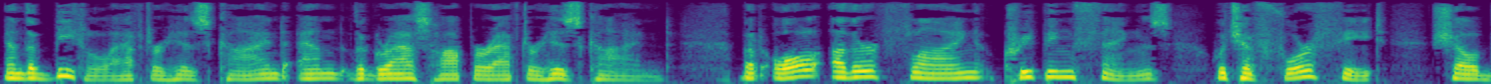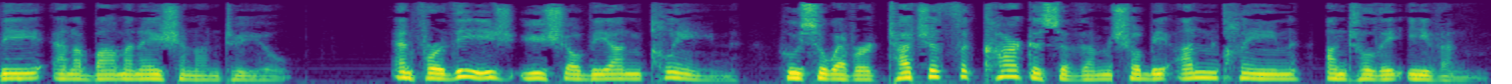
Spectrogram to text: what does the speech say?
and the beetle after his kind, and the grasshopper after his kind. But all other flying, creeping things, which have four feet, shall be an abomination unto you. And for these ye shall be unclean. Whosoever toucheth the carcass of them shall be unclean until the even.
